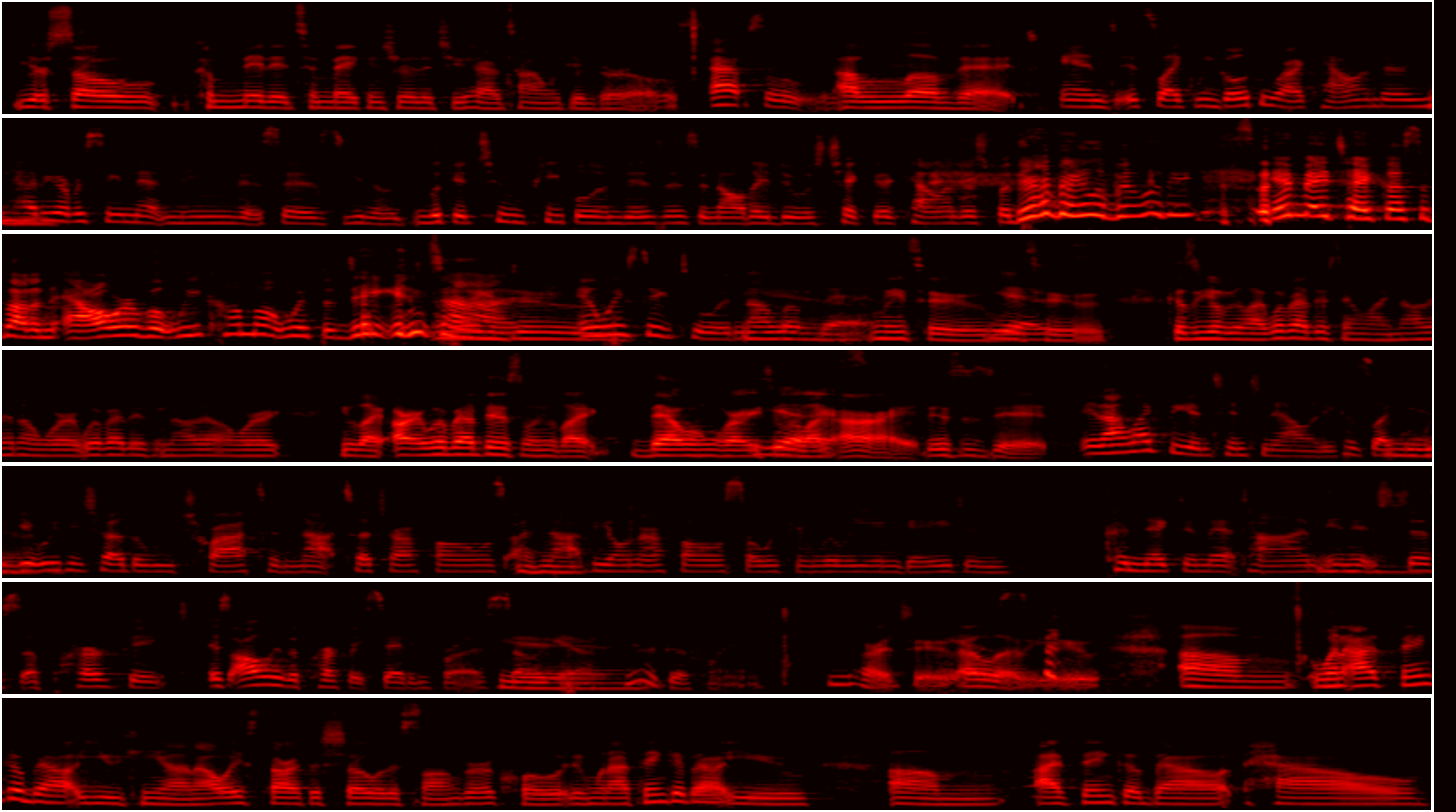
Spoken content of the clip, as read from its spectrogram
you're so committed to making sure that you have time with your girls. Absolutely. I love that. and it's like we go through our calendar. You Mm-hmm. have you ever seen that meme that says, you know, look at two people in business and all they do is check their calendars for their availability? it may take us about an hour, but we come up with a date and time do. and we stick to it. And I love that. Me too. Yes. Me too. Because you'll be like, what about this? And I'm like, no, that don't work. What about this? No, that don't work. You're like, all right, what about this one? You're like, that one works. And we're like, all right, this is it. And I like the intentionality because, like, when we get with each other, we try to not touch our phones or Mm-hmm. not be on our phones so we can really engage and connect in that time. And it's just a perfect, it's always a perfect setting for us. So, yeah, Yeah. you're a good friend. You are too. I love you. Um, when I think about you, Quiana, I always start the show with a song or a quote. And when I think about you, um, I think about how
